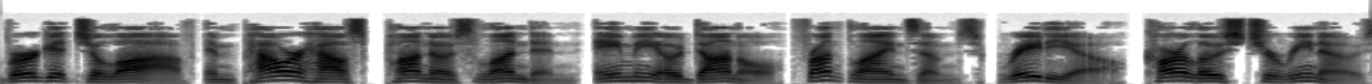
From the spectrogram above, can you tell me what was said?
Birgit Jalov Empowerhouse, Panos London, Amy O'Donnell FrontlineSMS, Radio, Carlos Chirinos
